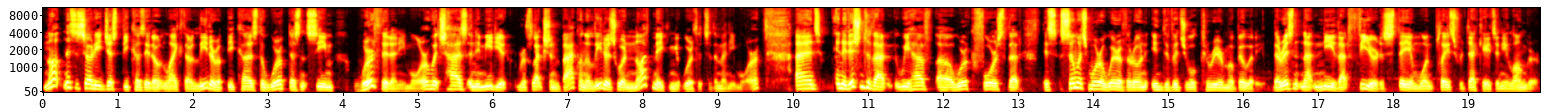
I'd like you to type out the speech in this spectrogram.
not necessarily just because they don't like their leader, but because the work doesn't seem worth it anymore, which has an immediate reflection back on the leaders who are not making it worth it to them anymore. And in addition to that, we have a workforce that is so much more aware of their own individual career mobility. There isn't that need, that fear to stay in one place for decades any longer.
